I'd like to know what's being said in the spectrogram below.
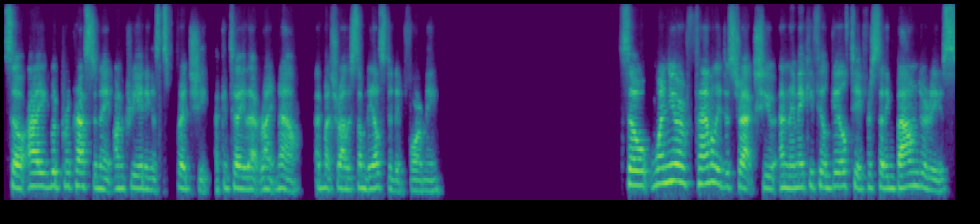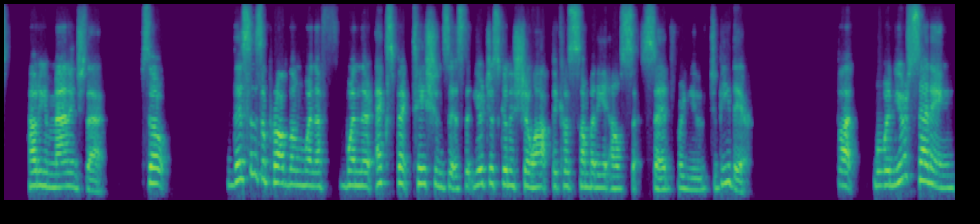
So I would procrastinate on creating a spreadsheet. I can tell you that right now. I'd much rather somebody else did it for me. So when your family distracts you and they make you feel guilty for setting boundaries, how do you manage that? So this is a problem when a, when their expectations is that you're just going to show up because somebody else said for you to be there. But when you're setting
